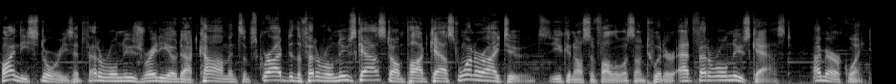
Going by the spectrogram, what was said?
Find these stories at federalnewsradio.com and subscribe to the Federal Newscast on Podcast One or iTunes. You can also follow us on Twitter at Federal Newscast. I'm Eric White.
